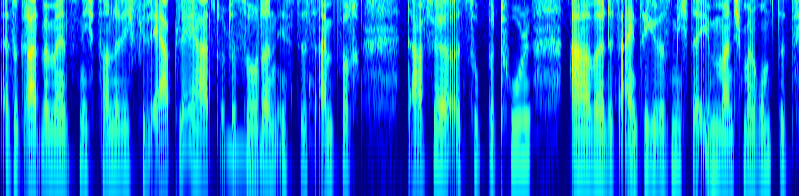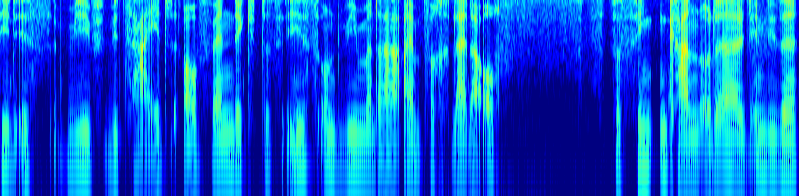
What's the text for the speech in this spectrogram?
Also gerade wenn man jetzt nicht sonderlich viel Airplay hat oder so, dann ist das einfach dafür ein super Tool. Aber das Einzige, was mich da eben manchmal runterzieht, ist, wie, wie zeitaufwendig das ist und wie man da einfach leider auch versinken kann oder halt in diese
